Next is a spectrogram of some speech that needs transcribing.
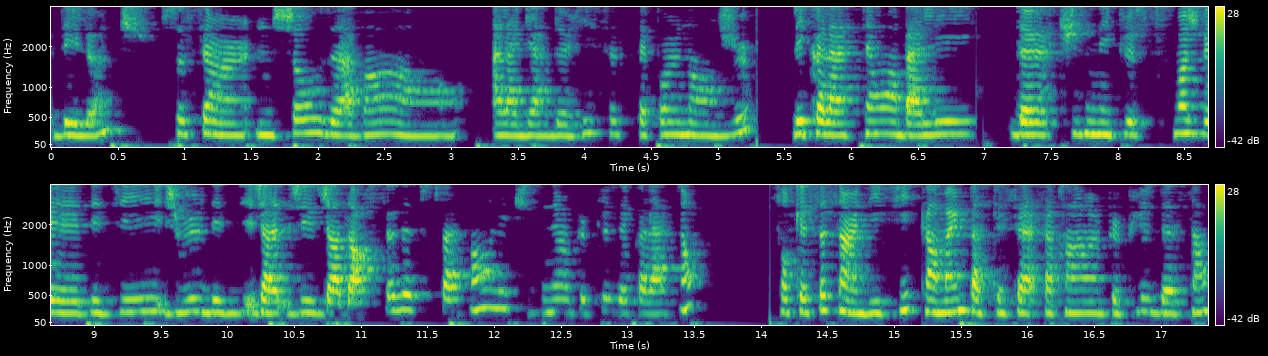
des lunchs. Ça, c'est un- une chose avant en- à la garderie. Ça, c'était pas un enjeu. Les collations emballées, de cuisiner plus. Moi, je vais dédier, je veux dédier, j'adore ça de toute façon, cuisiner un peu plus de collations. Sauf que ça, c'est un défi quand même parce que ça, ça prend un peu plus de temps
